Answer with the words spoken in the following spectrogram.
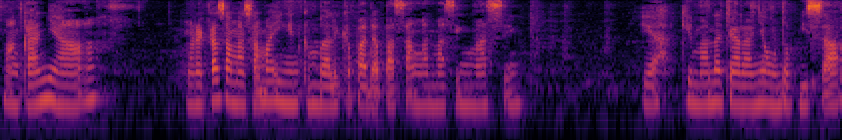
makanya mereka sama-sama ingin kembali kepada pasangan masing-masing. Ya, gimana caranya untuk bisa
